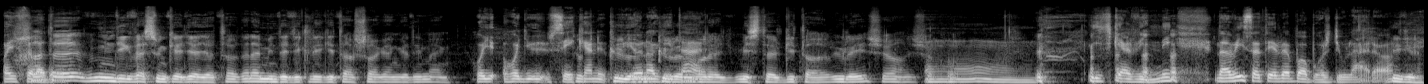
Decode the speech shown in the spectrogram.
Vagy Hát feladod? ö, mindig veszünk egy jegyet, de nem mindegyik légitársaság engedi meg. Hogy, hogy széken jön külön, a külön gitár? van egy Mr. Gitár ülés, ja, és akkor... Így kell vinni. Na, visszatérve Babos Gyulára. Igen.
